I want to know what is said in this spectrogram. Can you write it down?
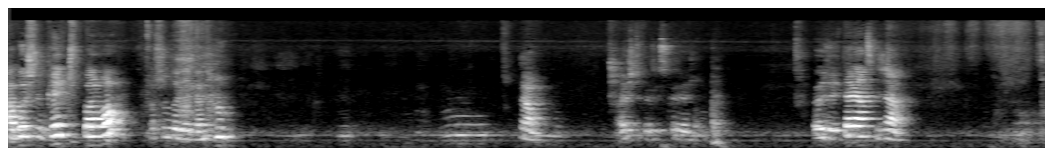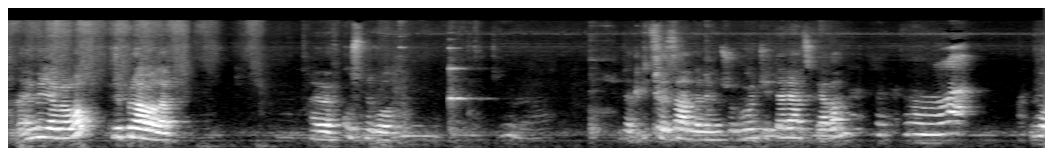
Обычно кетчуп бар ғой сондай екен там. Ештеңе өзгерген жоқ өзі итальянский жам. немелер бар ғой приправалар әуе вкусный болады пиццезанда мен уже бойынша итальянский аламын ну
